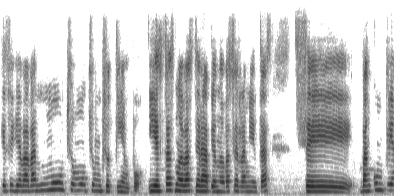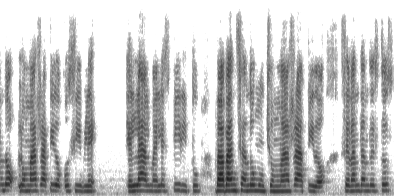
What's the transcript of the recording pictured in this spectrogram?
que se llevaban mucho, mucho, mucho tiempo. Y estas nuevas terapias, nuevas herramientas, se van cumpliendo lo más rápido posible. El alma, el espíritu va avanzando mucho más rápido. Se van dando estos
